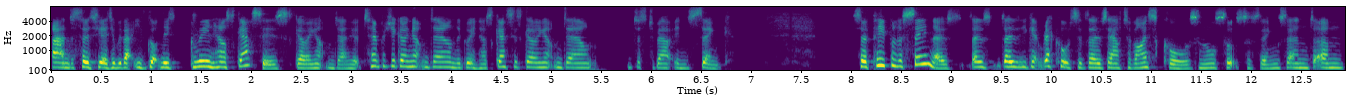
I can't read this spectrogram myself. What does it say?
And associated with that, you've got these greenhouse gases going up and down. You've got temperature going up and down, the greenhouse gases going up and down, just about in sync. So people have seen those, those, those, you get records of those out of ice cores and all sorts of things. And um,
